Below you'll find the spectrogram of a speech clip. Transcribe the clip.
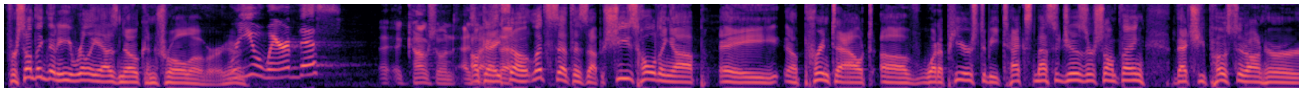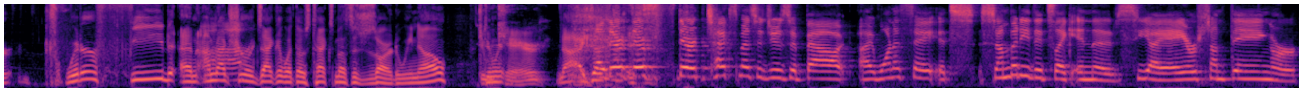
for something that he really has no control over. Were you aware of this? Uh, Congresswoman, as I Okay, said, so let's set this up. She's holding up a, a printout of what appears to be text messages or something that she posted on her Twitter feed, and I'm not sure exactly what those text messages are. Do we know? Do we care? No, I Oh, don't. there, there, there are text messages about. I want to say it's somebody that's like in the CIA or something, or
